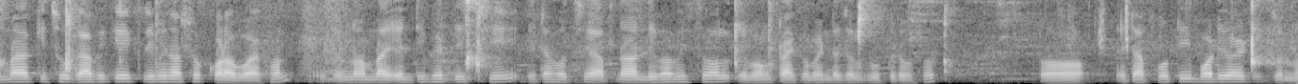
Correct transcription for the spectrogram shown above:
আমরা কিছু গাভীকে কৃমিনাশক করাবো এখন। এই জন্য আমরা এলটিভেট দিচ্ছি। এটা হচ্ছে আপনার লিভামিসল এবং ট্রাইকোবেন্ডাজল গ্রুপের ওষুধ। তো এটা প্রতি বডি ওয়েটের জন্য,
